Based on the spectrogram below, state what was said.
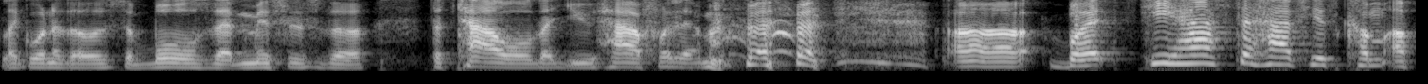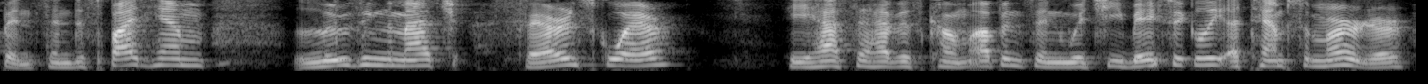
like one of those bulls that misses the the towel that you have for them. uh, but he has to have his comeuppance, and despite him losing the match fair and square. He has to have his comeuppance in which he basically attempts a murder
